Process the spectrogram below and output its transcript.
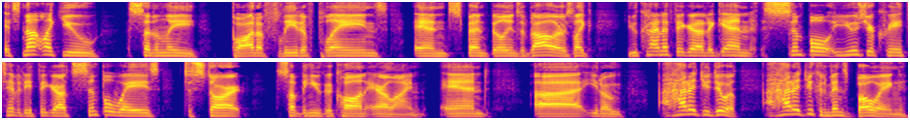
it's not like you suddenly bought a fleet of planes and spent billions of dollars. Like you kind of figured out again, simple, use your creativity, figure out simple ways to start something you could call an airline. And, uh, you know, how did you do it? How did you convince Boeing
